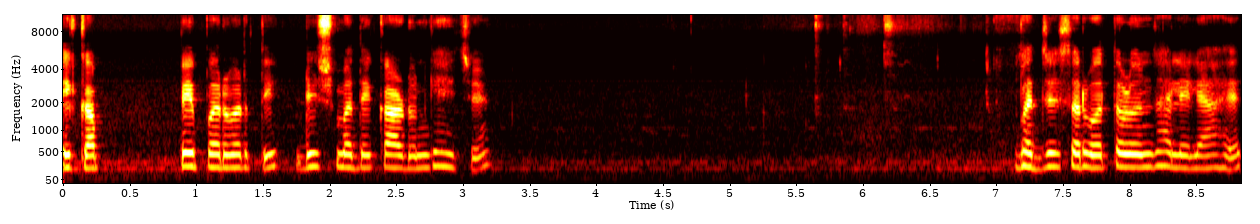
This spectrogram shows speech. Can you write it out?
एका पेपरवरती डिशमध्ये काढून घ्यायचे. भज्जे सर्व तळून झालेले आहेत.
